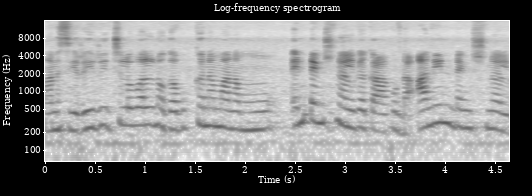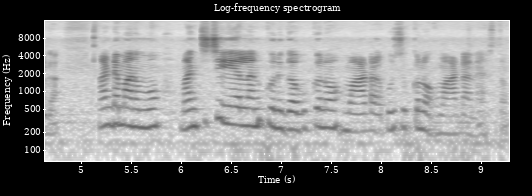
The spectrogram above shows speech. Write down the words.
మన శరీరీచుల వలన గబుక్కన మనము ఇంటెన్షనల్గా కాకుండా అన్ఇంటెన్షనల్గా అంటే మనము మంచి చేయాలనుకుని గబుక్కన ఒక మాట కుసుక్కుని ఒక మాట అనేస్తాం.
